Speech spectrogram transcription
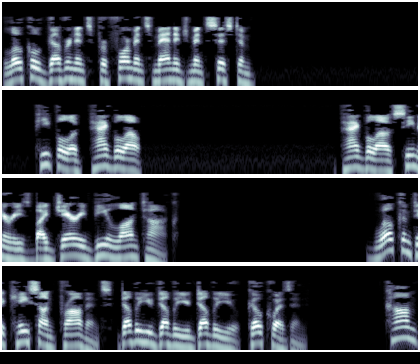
Local Governance Performance Management System. People of Pagbilao Pagbilao Sceneries by Jerry B. Lontok. Welcome to Quezon Province, www.goquezon Com.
